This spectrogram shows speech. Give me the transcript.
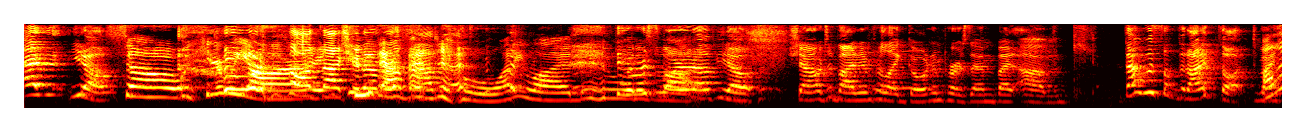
and you know, So here we are, thought that could ever happen? 2021. Who they were smart thought? enough, you know. Shout out to Biden for like going in person, but um, that was something I thought to I want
